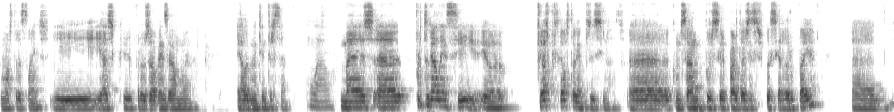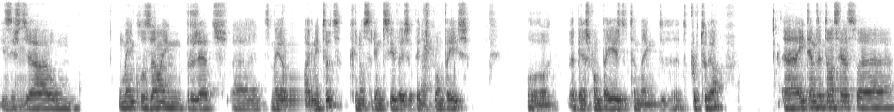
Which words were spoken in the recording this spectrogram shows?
demonstrações e, e, acho que para os jovens é, uma, é algo muito interessante. Uau. Mas uh, Portugal em si, eu, eu, acho que Portugal está bem posicionado. Uh, começando por ser parte da Agência Espacial Europeia, uh, existe uhum. já um, uma inclusão em projetos de maior magnitude, que não seriam possíveis apenas para um país, ou apenas para um país do tamanho de, de Portugal. e temos então acesso a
